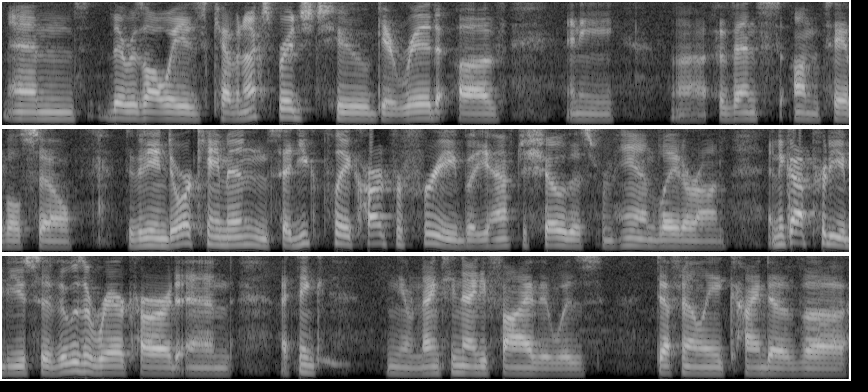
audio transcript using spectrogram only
And there was always Kevin Uxbridge to get rid of any uh, events on the table. So Devidian Door came in and said, you can play a card for free, but you have to show this from hand later on. And it got pretty abusive. It was a rare card, and I think, you know, 1995, it was definitely kind of uh,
